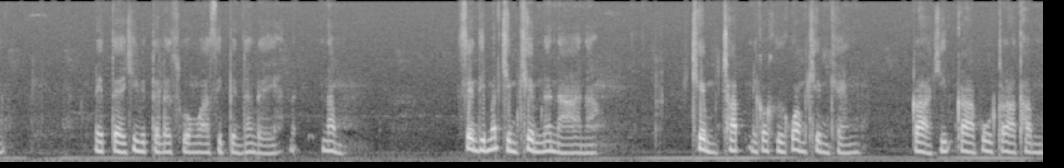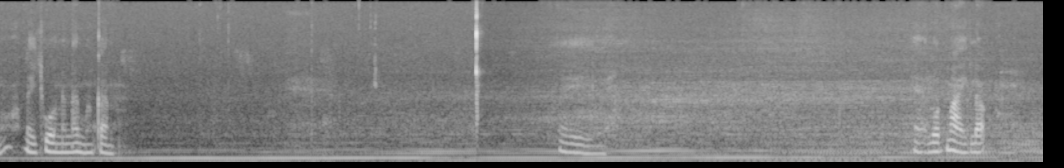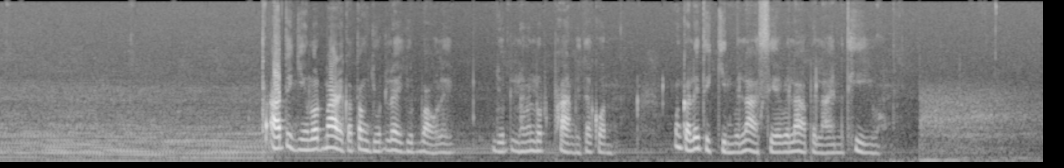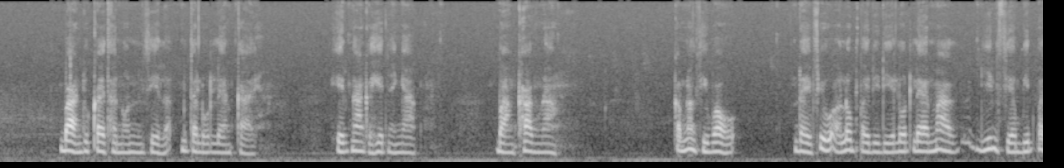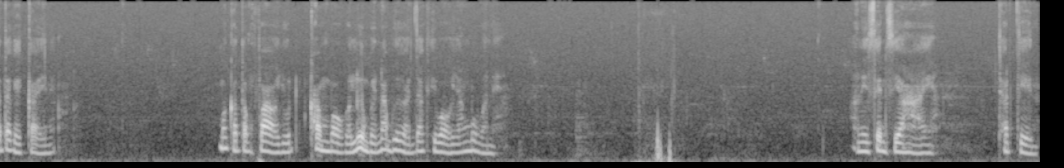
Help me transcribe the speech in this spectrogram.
ในแต่ชีวิตแต่ละส่วงว่าสิเป็นทั้งใดนำเส้นที่มันเข้มเข้มหนาๆนะ เข้มชัดนี่ก็คือความเข้มแข็ง กล้าคิดกล้าพูดกล้าทำในช่วงนั้นๆเหมือนกัน เนี่รถมาอีกแล้วถ้าอาจจริงๆรถมาเลยก็ต้องหยุดเลยหยุดเบาเลย หยุดแล้วมันรถผ่านไปซะก่อนมันก็เลยติกินเวลาเสียเวลาไปหลายนาทีอยู่ บ้านอยู่ใกล้ถนนสิละมีแต่รถแลนไกลเหตุงานกับเหตุยากบางครั้งนะกำลังสีเบา ได้ฟิลอารมณ์ไปดีๆรถแลนมากยินเสียงบิดมาต่ไกลๆเนี่ยมันก็ต้องฝ้าหยุดคำบอกกับเรื่องไปน้ำเพื่อกันจักที่บอกยังบ่วันเนี่ยอันนี้เส้นเสียหายชัดเจน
